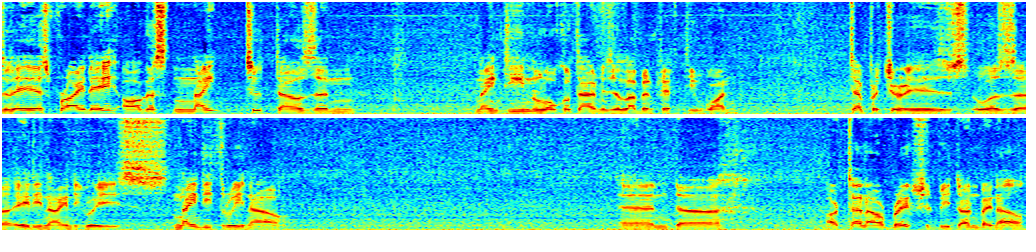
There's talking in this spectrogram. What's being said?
Today is Friday, August 9th, 2019. Local time is 11:51. Temperature is was uh, 89 degrees, 93 now. And uh, our 10-hour break should be done by now.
